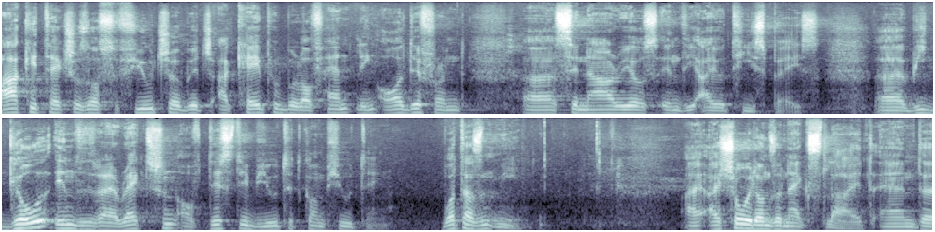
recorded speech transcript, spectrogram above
architectures of the future which are capable of handling all different uh, scenarios in the IoT space. Uh, we go in the direction of distributed computing. What does it mean? I, I show it on the next slide. And uh,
